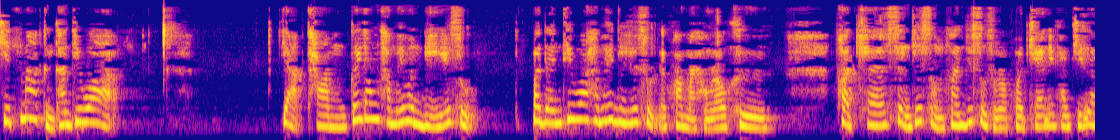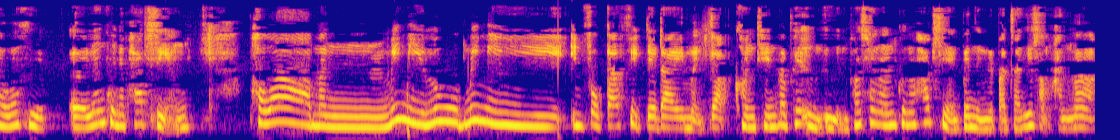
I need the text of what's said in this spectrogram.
คิดมากถึงขั้นที่ว่า อยากทำก็ต้องทำให้มันดีที่สุด ประเด็นที่ว่าทำให้ดีที่สุดในความหมายของเราคือพอดแคสต์สิ่งที่สำคัญที่สุดสำหรับพอดแคสต์ในความคิดเราก็คือเออเรื่องคุณภาพเสียง เพราะว่ามันไม่มีรูปไม่มีอินโฟกราฟิกใดๆเหมือนกับคอนเทนต์ประเภทอื่นๆ เพราะฉะนั้นคุณภาพเสียงเป็นหนึ่งในปัจจัยที่สำคัญมาก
